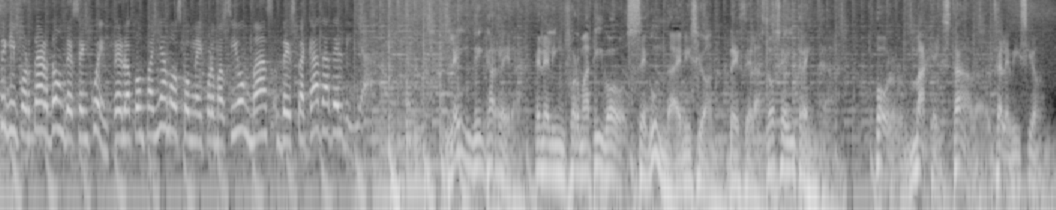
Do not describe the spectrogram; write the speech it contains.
Sin importar dónde se encuentre, lo acompañamos con la información más destacada del día. Lady Carrera, en el informativo Segunda Emisión, desde las 12 y 30. Por Majestad Televisión.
